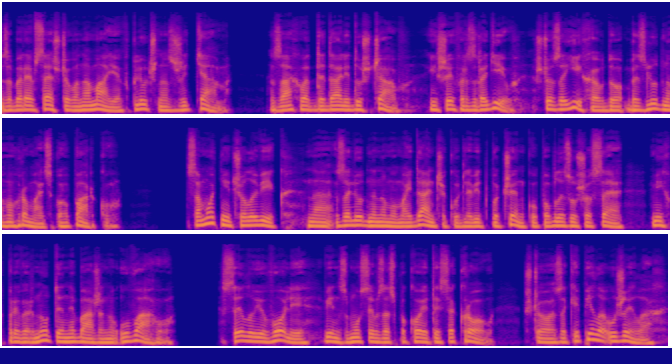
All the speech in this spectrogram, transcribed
забере все, що вона має, включно з життям. Захват дедалі дущав, і шифр зрадів, що заїхав до безлюдного громадського парку. Самотній чоловік на залюдненому майданчику для відпочинку поблизу шосе міг привернути небажану увагу. Силою волі він змусив заспокоїтися кров, що закипіла у жилах,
